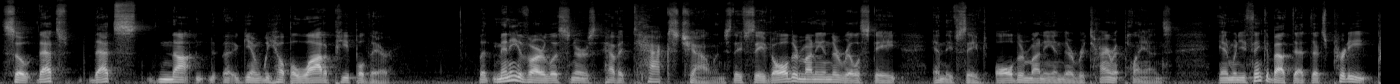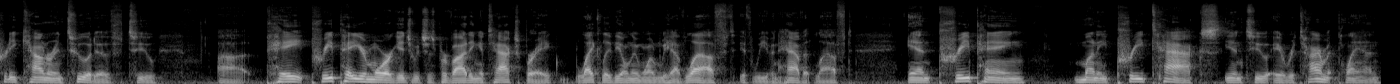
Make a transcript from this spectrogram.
So that's that's not again we help a lot of people there. But many of our listeners have a tax challenge. They've saved all their money in their real estate and they've saved all their money in their retirement plans. And when you think about that, that's pretty pretty counterintuitive to uh, pay prepay your mortgage, which is providing a tax break, likely the only one we have left, if we even have it left, and prepaying money pre-tax into a retirement plan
